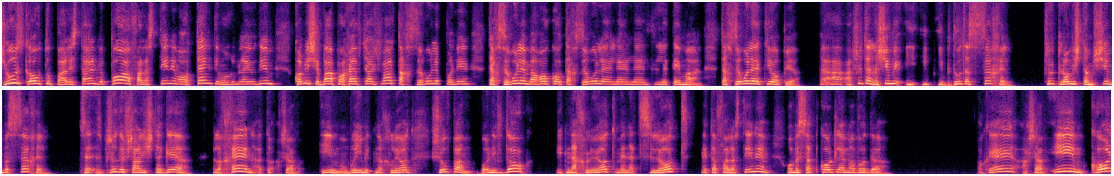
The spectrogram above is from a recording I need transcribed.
Jews go to Palestine ופה הפלסטינים האותנטיים אומרים ליהודים כל מי שבא פה אחרי 1917 תחזרו לפולין, תחזרו למרוקו, תחזרו לתימן, תחזרו לאתיופיה. פשוט אנשים איבדו את השכל פשוט לא משתמשים בשכל, זה, זה פשוט אפשר להשתגע. ולכן, עכשיו, אם אומרים התנחלויות, שוב פעם, בואו נבדוק, התנחלויות מנצלות את הפלסטינים או מספקות להם עבודה? אוקיי? עכשיו, אם כל,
